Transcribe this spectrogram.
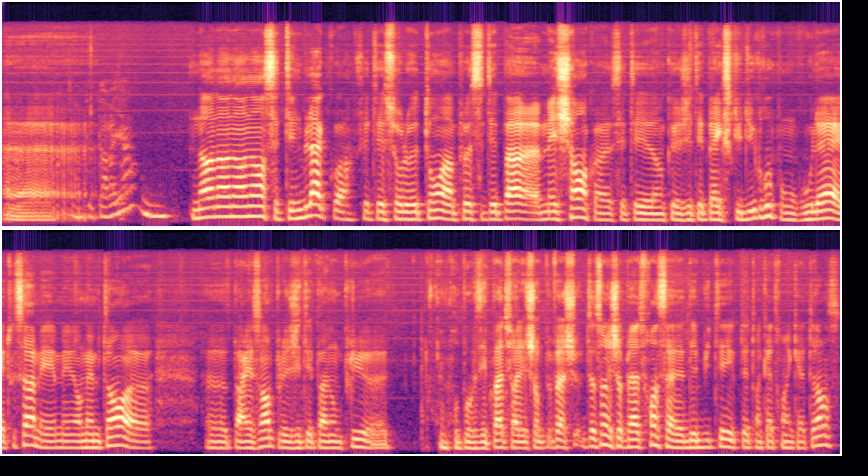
euh, un peu paria ou... non non non non, c'était une blague quoi. C'était sur le ton un peu, c'était pas méchant quoi. C'était donc j'étais pas exclu du groupe, on roulait et tout ça, mais mais en même temps, euh, par exemple, j'étais pas non plus. euh, on proposait pas de faire les championnats. Enfin, de toute façon, les championnats de France, ça a débuté peut-être en 94.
